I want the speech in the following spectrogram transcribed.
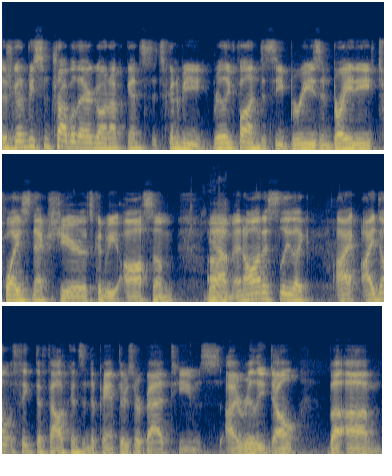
there's going to be some trouble there going up against. It's going to be really fun to see Brees and Brady twice next year. It's going to be awesome. Yeah. Um, and honestly, like I, I don't think the Falcons and the Panthers are bad teams. I really don't. But um,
